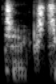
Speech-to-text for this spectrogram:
Text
